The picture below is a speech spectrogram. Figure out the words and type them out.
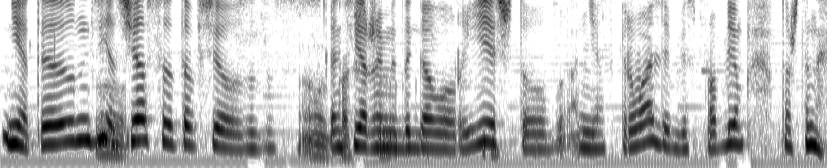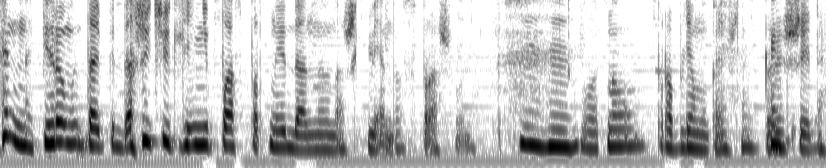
Нет, э, нет, Вот. сейчас это все с так консьержами что- договоры есть, чтобы они открывали без проблем, потому что на, на первом этапе даже чуть ли не паспортные данные у наших клиентов спрашивали. Мгм. Вот, ну, проблему, конечно, Кон- решили.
